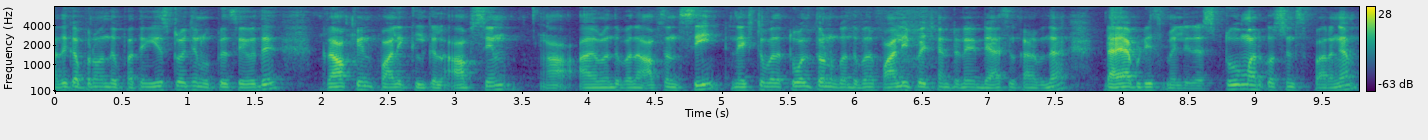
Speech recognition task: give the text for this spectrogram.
அதுக்கப்புறம் வந்து பார்த்தீங்கன்னா ஈஸ்ட்ரோஜன் உற்பத்தி செய்வது கிராஃபின் பாலிக்கிள்கள் ஆப்ஷன் அது வந்து பார்த்தா ஆப்ஷன் சி நெக்ஸ்ட் வந்து டுவெல்த் ஒனுக்கு வந்து பாலிபேச் அண்ட் டேசில் காணுவது diabetes mellitus two mark questions பாருங்கள்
